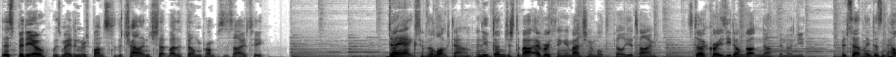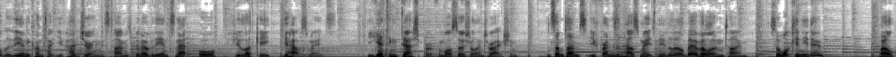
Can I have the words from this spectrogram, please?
This video was made in response to the challenge set by the Film Prompt Society. Day X of the lockdown, and you've done just about everything imaginable to fill your time. Stir crazy don't got nothing on you. It certainly doesn't help that the only contact you've had during this time has been over the internet, or, if you're lucky, your housemates. You're getting desperate for more social interaction, and sometimes your friends and housemates need a little bit of alone time. So what can you do? Well,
